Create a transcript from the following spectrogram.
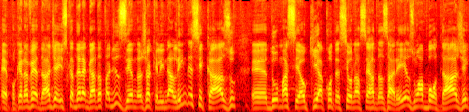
É, porque na verdade é isso que a delegada está dizendo, né, Jaqueline? Além desse caso é, do Maciel que aconteceu na Serra das Areias, uma abordagem,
